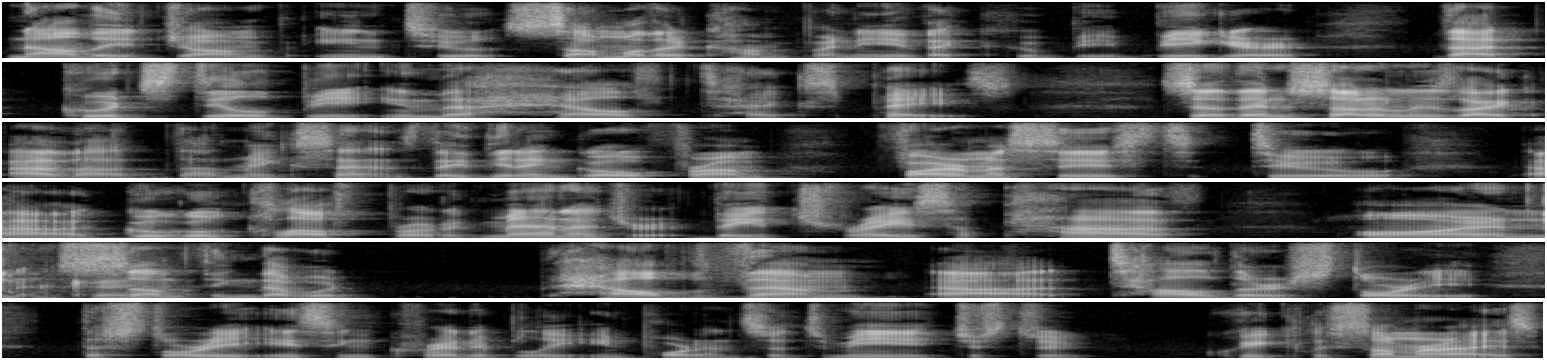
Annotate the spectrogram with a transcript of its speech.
now they jump into some other company that could be bigger that could still be in the health tech space. So then suddenly it's like ah that, that makes sense. They didn't go from pharmacist to uh, google cloud product manager. They trace a path on okay. something that would help them uh, tell their story, the story is incredibly important. So to me, just to quickly summarize,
